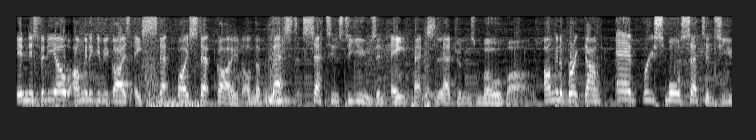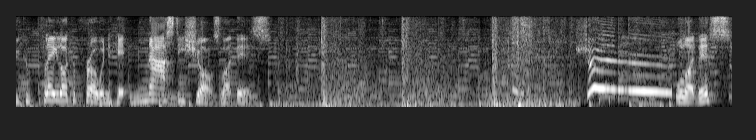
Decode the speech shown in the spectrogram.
In this video, I'm going to give you guys a step-by-step guide on the best settings to use in Apex Legends Mobile. I'm going to break down every small setting so you can play like a pro and hit nasty shots like this. Or like this.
